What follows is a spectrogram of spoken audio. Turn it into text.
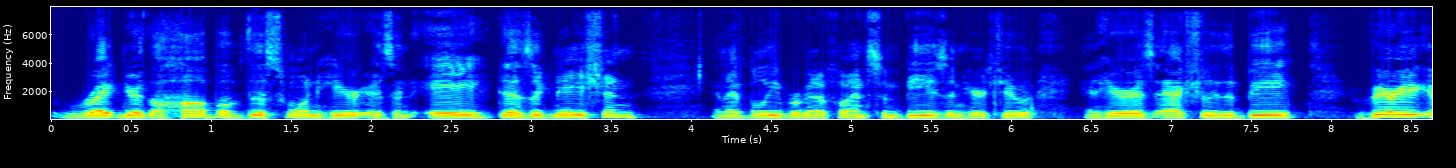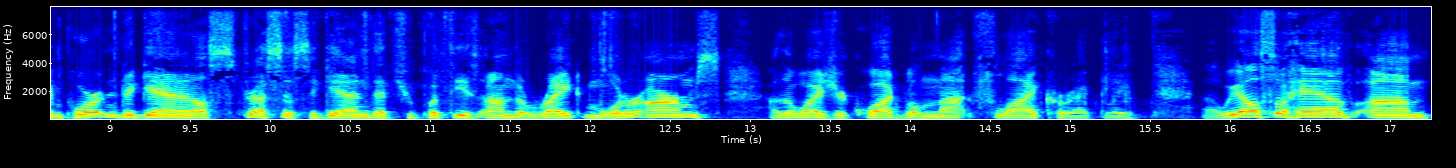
right near the hub of this one here is an A designation, and I believe we're going to find some B's in here too. And here is actually the B. Very important again, and I'll stress this again, that you put these on the right motor arms, otherwise your quad will not fly correctly. Uh, we also have um,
